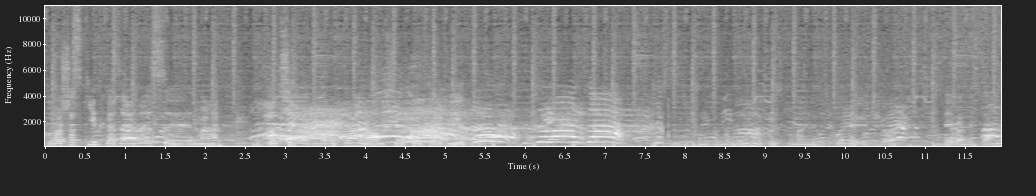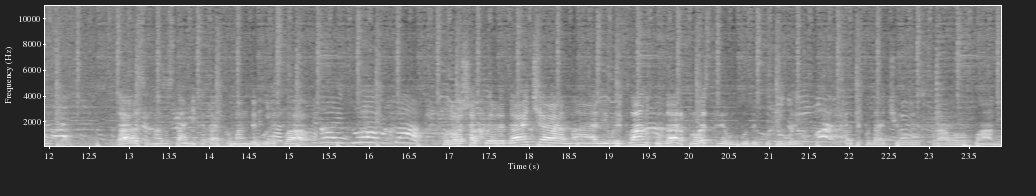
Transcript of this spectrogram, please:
Хороша скидка зараз е, на тут ще одна рука, але ще тут арбітр. Якщо дива не станеться. Зараз одна з останніх атак команди Борислава. Хороша передача на лівий фланг, удар, простріл буде кутовий. От і подачу з правого флангу,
